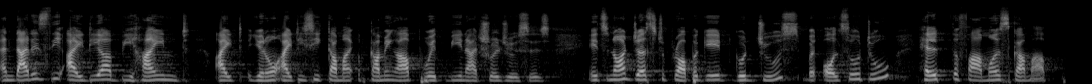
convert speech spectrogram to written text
And that is the idea behind you know, ITC com coming up with B Natural Juices. It's not just to propagate good juice, but also to help the farmers come up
